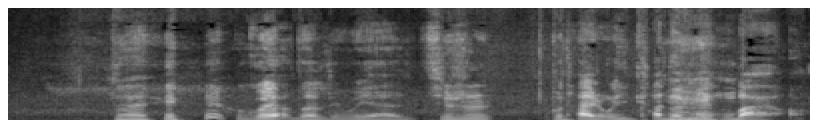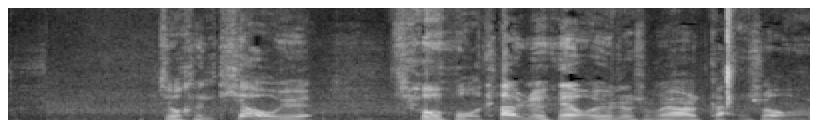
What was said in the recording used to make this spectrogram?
对，姑娘的留言其实不太容易看得明白啊，就很跳跃。就我看这篇，我有种什么样的感受啊？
